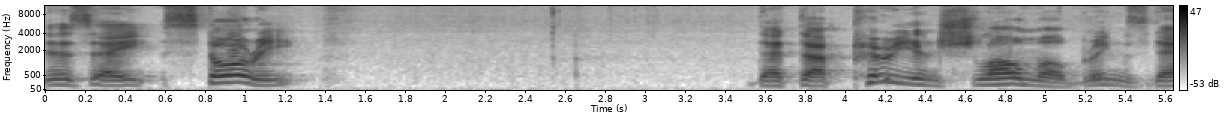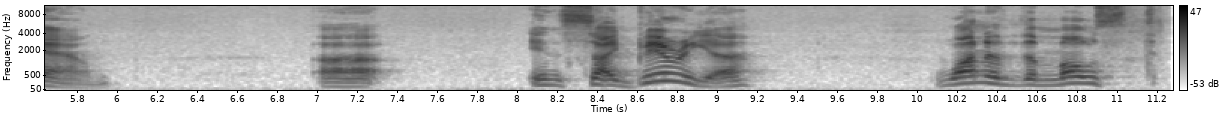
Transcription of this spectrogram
There's a story that the Pirian Shlomo brings down. Uh, in Siberia, one of the most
